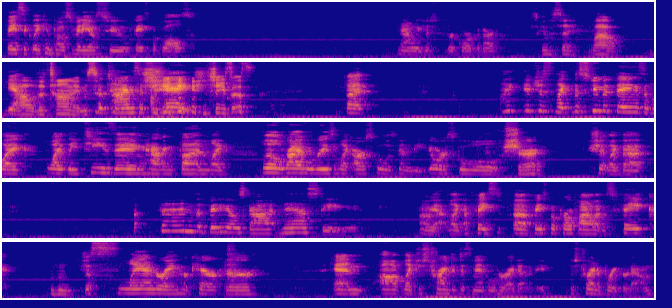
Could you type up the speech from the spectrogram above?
basically can post videos to Facebook walls. Now we just record with our. I was gonna say, wow. Yeah. Wow, the times. The times have changed, Jesus. but like it's just like the stupid things of like lightly teasing, having fun, like little rivalries of like our school is gonna beat your school, Sure. shit like that. Then the videos got nasty. Oh yeah, like a face uh, Facebook profile that was fake, Mm-hmm. just slandering her character, and uh, like just trying to dismantle her identity, just trying to break her down.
